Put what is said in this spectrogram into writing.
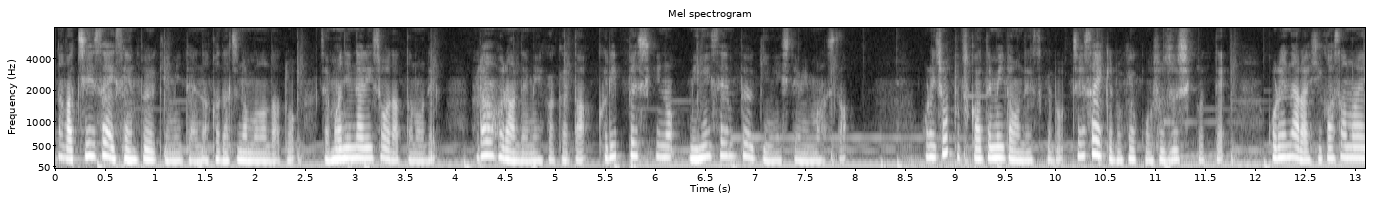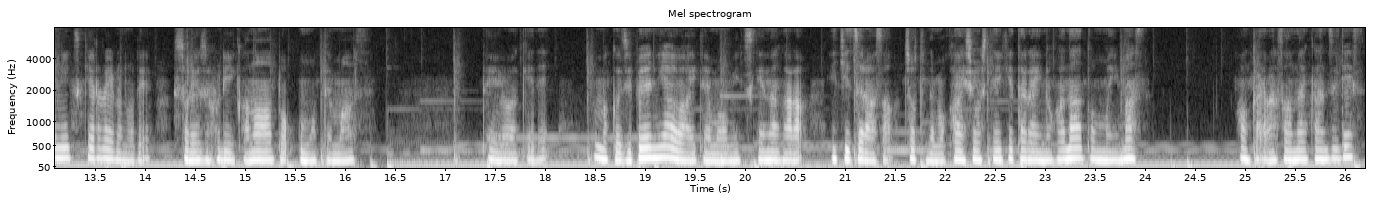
なんか小さい扇風機みたいな形のものだと邪魔になりそうだったのでフランフランで見かけたクリップ式のミニ扇風機にしてみましたこれちょっと使ってみたんですけど小さいけど結構涼しくてこれなら日傘の絵につけられるのでストレスフリーかなと思ってますというわけでうまく自分に合うアイテムを見つけながら生きづらさちょっとでも解消していけたらいいのかなと思います。今回はそんな感じです。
